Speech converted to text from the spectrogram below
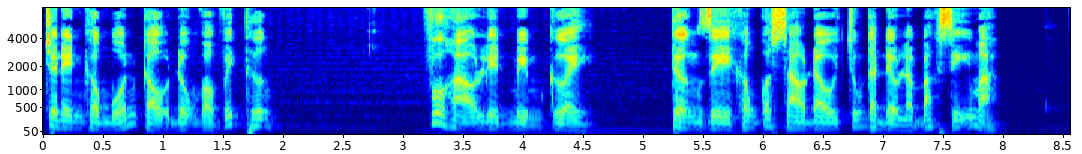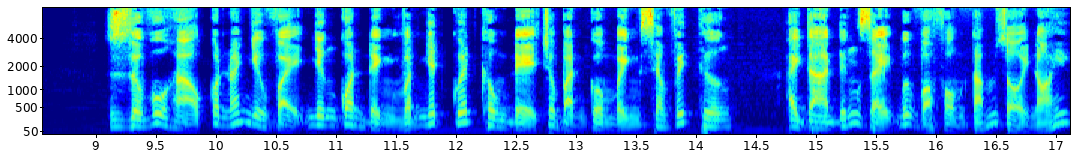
cho nên không muốn cậu đụng vào vết thương. Vu Hạo liền mỉm cười. Tưởng gì không có sao đâu chúng ta đều là bác sĩ mà. Dù Vu Hạo có nói như vậy nhưng quan đình vẫn nhất quyết không để cho bạn của mình xem vết thương. Anh ta đứng dậy bước vào phòng tắm rồi nói.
